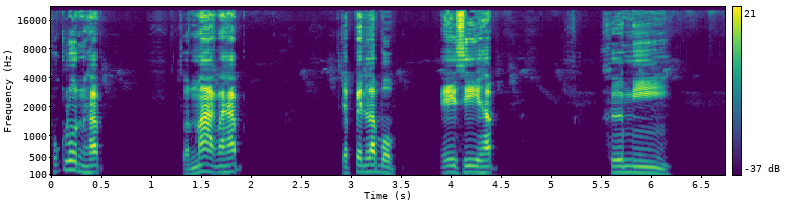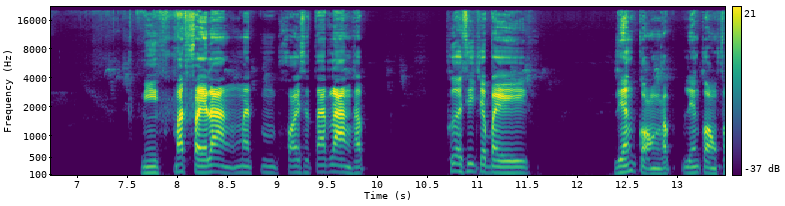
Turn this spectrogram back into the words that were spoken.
ทุกรุ่นครับ ส่วนมากนะครับ จะเป็นระบบ AC ครับ คือมี มีมัดไฟล่างมัดคอยสตาร์ทล่างครับ เพื่อที่จะไปเลี้ยงกล่องครับ เลี้ยงกล่องไฟ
